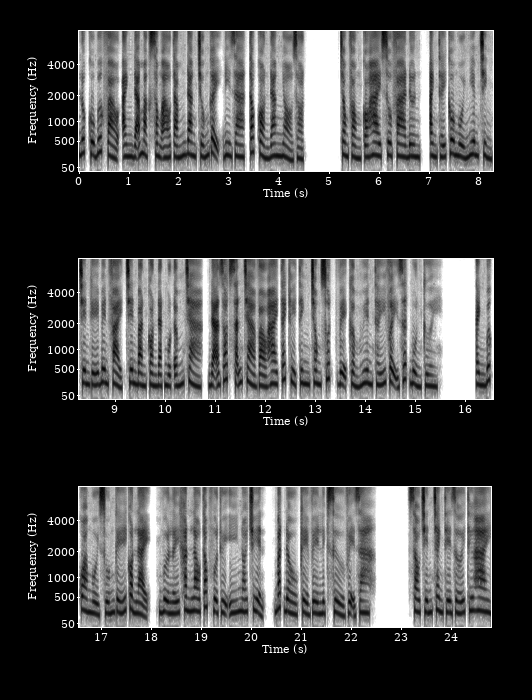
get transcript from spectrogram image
lúc cô bước vào anh đã mặc xong áo tắm đang chống gậy đi ra, tóc còn đang nhỏ giọt. Trong phòng có hai sofa đơn, anh thấy cô ngồi nghiêm chỉnh trên ghế bên phải, trên bàn còn đặt một ấm trà, đã rót sẵn trà vào hai tách thủy tinh trong suốt, vệ cẩm huyên thấy vậy rất buồn cười. Anh bước qua ngồi xuống ghế còn lại, vừa lấy khăn lau tóc vừa tùy ý nói chuyện, bắt đầu kể về lịch sử vệ gia. Sau chiến tranh thế giới thứ hai,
